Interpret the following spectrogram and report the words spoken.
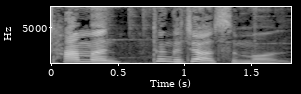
他们那个叫什么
